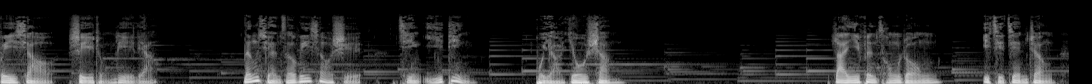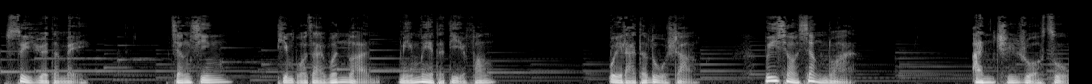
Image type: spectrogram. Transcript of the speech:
微笑是一种力量，能选择微笑时。请一定不要忧伤，揽一份从容，一起见证岁月的美，将心停泊在温暖明媚的地方。未来的路上，微笑向暖，安之若素。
